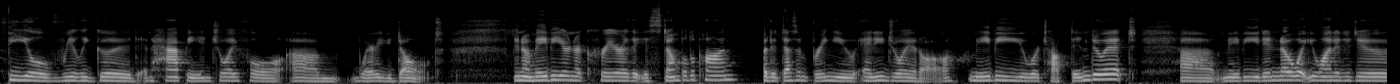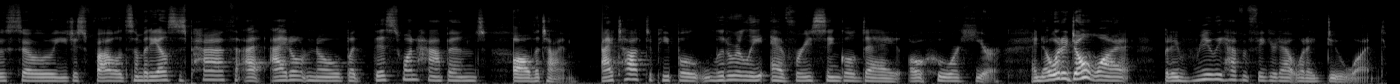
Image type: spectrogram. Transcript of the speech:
feel really good and happy and joyful, um, where you don't. You know, maybe you're in a career that you stumbled upon but it doesn't bring you any joy at all. Maybe you were talked into it. Uh, maybe you didn't know what you wanted to do, so you just followed somebody else's path. I, I don't know, but this one happens all the time. I talk to people literally every single day uh, who are here. I know what I don't want, but I really haven't figured out what I do want.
